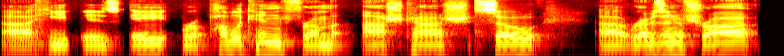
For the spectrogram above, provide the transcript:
Uh, he is a Republican from Oshkosh. So, uh, Representative Schraa,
